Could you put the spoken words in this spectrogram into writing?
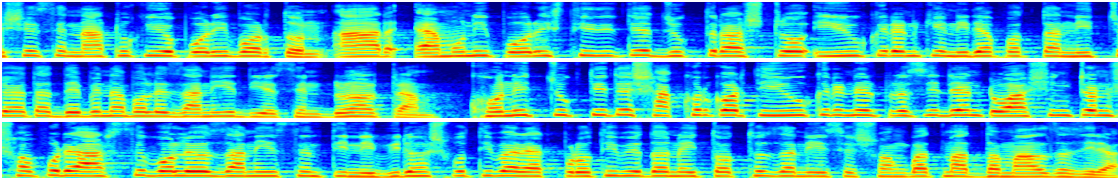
এসেছে নাটকীয় পরিবর্তন, আর এমনই পরিস্থিতিতে যুক্তরাষ্ট্র ইউক্রেনকে নিরাপত্তার নিশ্চয়তা দেবে না বলে জানিয়ে দিয়েছেন ডোনাল্ড ট্রাম্প। খনিজ চুক্তিতে স্বাক্ষর করতে ইউক্রেনের প্রেসিডেন্ট ওয়াশিংটন সফরে আসছে বলেও জানিয়েছেন তিনি। বৃহস্পতিবার এক প্রতিবেদন এই তথ্য জানিয়েছে সংবাদ মাধ্যম Al Jazeera.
